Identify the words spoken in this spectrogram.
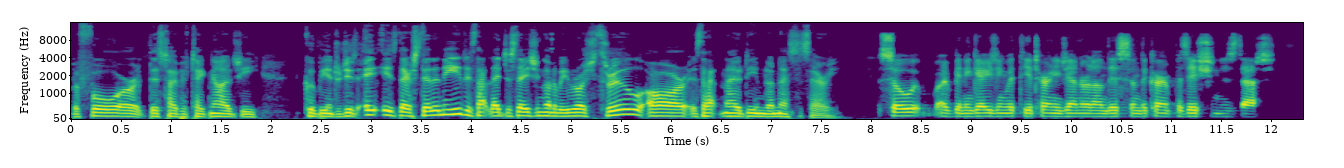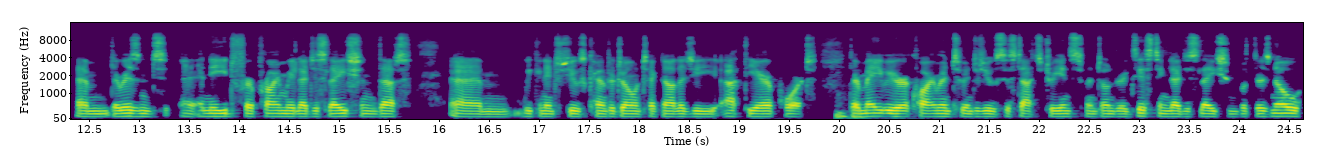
before this type of technology could be introduced. Is there still a need? Is that legislation going to be rushed through, or is that now deemed unnecessary? So I've been engaging with the Attorney General on this, and the current position is that um, there isn't a need for primary legislation that um, we can introduce counter drone technology at the airport. There may be a requirement to introduce a statutory instrument under existing legislation, but there's no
